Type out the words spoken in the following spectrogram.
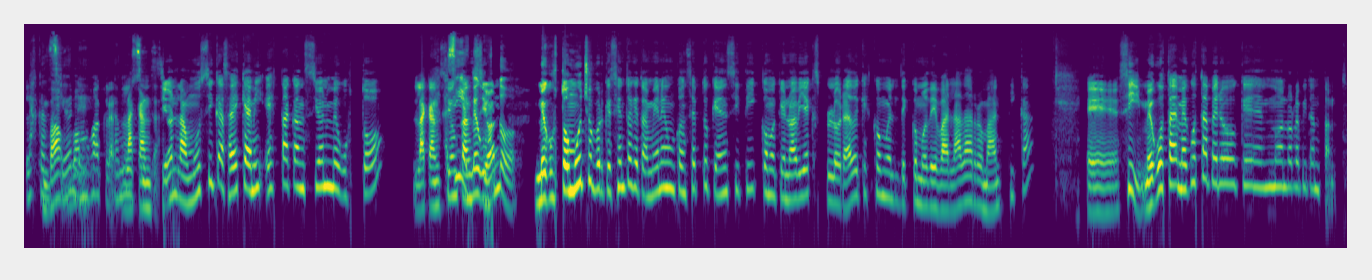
las Va- canciones. vamos a aclarar. La, música. canción, la música, ¿sabes que a mí esta canción me gustó? La canción, sí, canción. me gustó. Me gustó mucho porque siento que también es un concepto que NCT como que no había explorado, que es como el de como de balada romántica. Eh, sí, me gusta, me gusta, pero que no lo repitan tanto.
